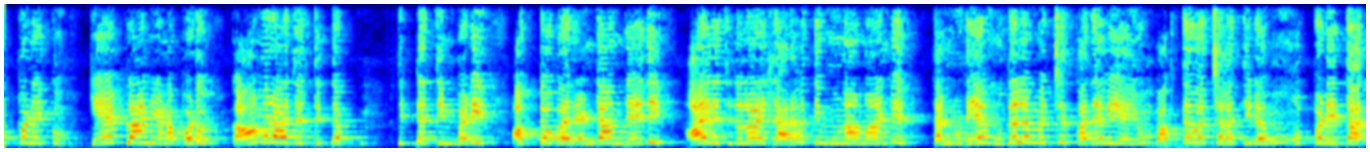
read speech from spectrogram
ஒப்படைக்கும் கே பிளான் எனப்படும் காமராஜர் திட்ட திட்டத்தின்படி அக்டோபர் ரெண்டாம் தேதி ஆயிரத்தி தொள்ளாயிரத்தி அறுபத்தி மூணாம் ஆண்டு தன்னுடைய முதலமைச்சர் பதவியையும் பக்தவச்சலத்திடமும் ஒப்படைத்தார்.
